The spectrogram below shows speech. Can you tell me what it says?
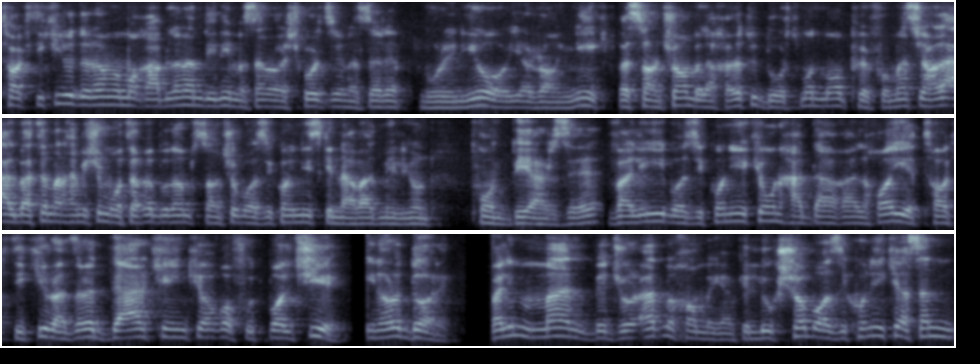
تاکتیکی رو دارن و ما قبلا هم دیدیم مثلا راشفورد زیر نظر مورینیو یا رانگنیک و سانچو هم بالاخره تو دورتموند ما performance حالا البته من همیشه معتقد بودم سانچو بازیکنی نیست که 90 میلیون پوند بیارزه ولی بازیکنیه که اون حداقل های تاکتیکی رو از درک اینکه آقا فوتبال چیه؟ اینا رو داره. ولی من به جرئت می‌خوام بگم که لوک شا بازیکنی که اصلا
